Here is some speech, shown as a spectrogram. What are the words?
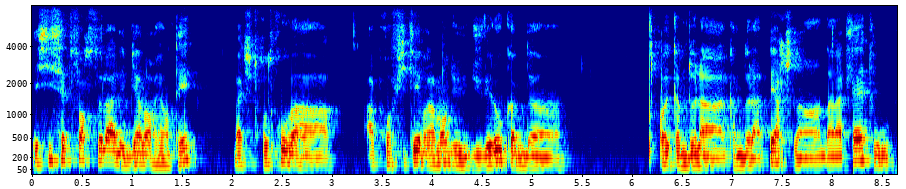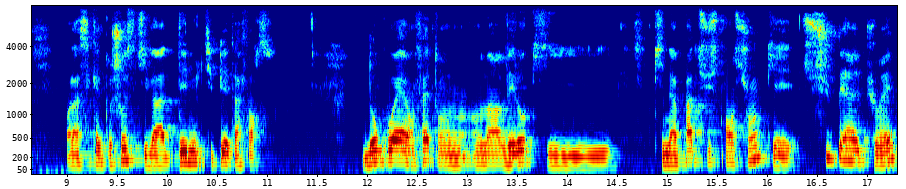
Et si cette force-là, elle est bien orientée, bah, tu te retrouves à, profiter vraiment du, vélo comme d'un, ouais, comme de la, comme de la perche d'un athlète ou voilà, c'est quelque chose qui va démultiplier ta force. Donc ouais, en fait, on, on a un vélo qui, qui n'a pas de suspension, qui est super épuré,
